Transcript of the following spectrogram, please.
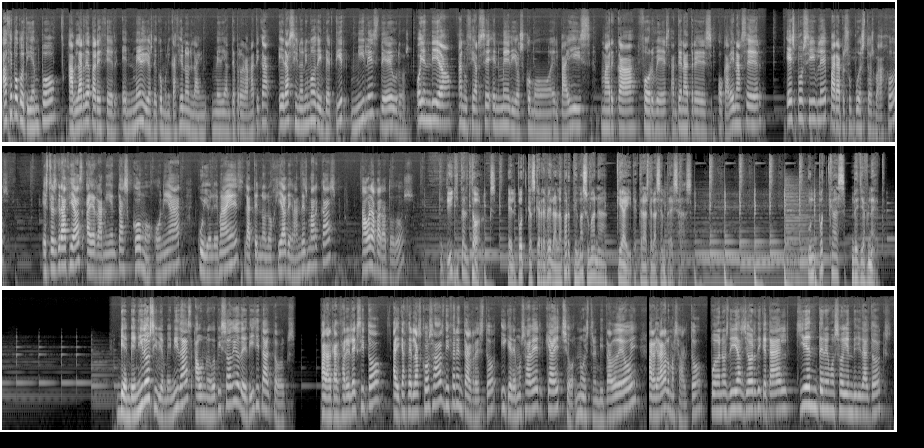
Hace poco tiempo, hablar de aparecer en medios de comunicación online mediante programática era sinónimo de invertir miles de euros. Hoy en día, anunciarse en medios como El País, Marca, Forbes, Antena 3 o Cadena Ser es posible para presupuestos bajos. Esto es gracias a herramientas como ONIAD, cuyo lema es la tecnología de grandes marcas, ahora para todos. Digital Talks, el podcast que revela la parte más humana que hay detrás de las empresas. Un podcast de Jeffnet. Bienvenidos y bienvenidas a un nuevo episodio de Digital Talks. Para alcanzar el éxito hay que hacer las cosas diferente al resto y queremos saber qué ha hecho nuestro invitado de hoy para llegar a lo más alto. Buenos días Jordi, ¿qué tal? ¿Quién tenemos hoy en Digital Talks?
